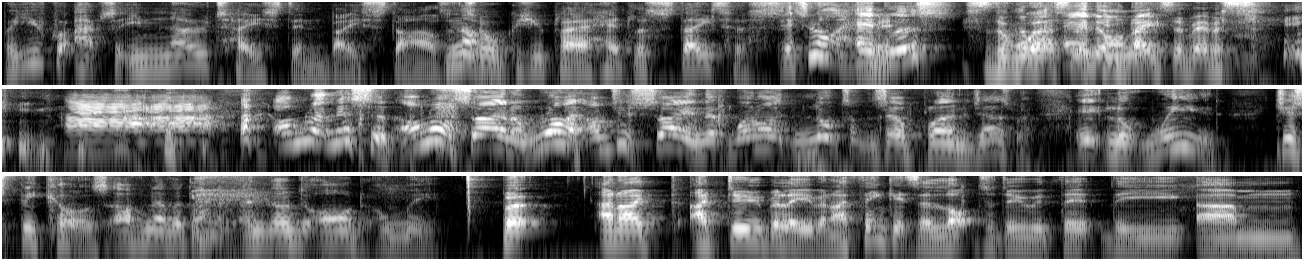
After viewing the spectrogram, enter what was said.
But you've got absolutely no taste in bass styles at all because you play a headless status. It's not I mean, headless. it's the worst looking on it. bass I've ever seen. I'm not. Listen, I'm not saying I'm right. I'm just saying that when I looked at myself playing a jazz bass, it looked weird, just because I've never done it, and it looked odd on me. But and I I do believe, and I think it's a lot to do with the the um,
